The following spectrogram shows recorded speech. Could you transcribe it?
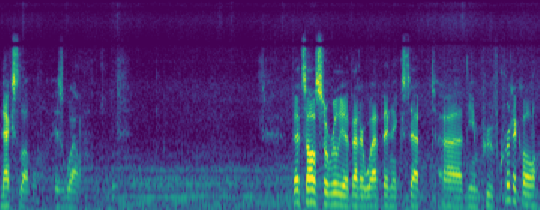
next level as well. That's also really a better weapon, except uh, the improved critical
